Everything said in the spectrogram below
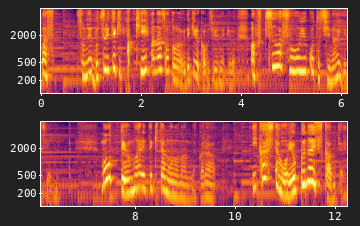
まあそのね物理的に切り離そうと思えばできるかもしれないけど、まあ、普通はそういうことしないですよねって。持って生まれてきたものなんだから生かした方が良くないっすか？みたい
